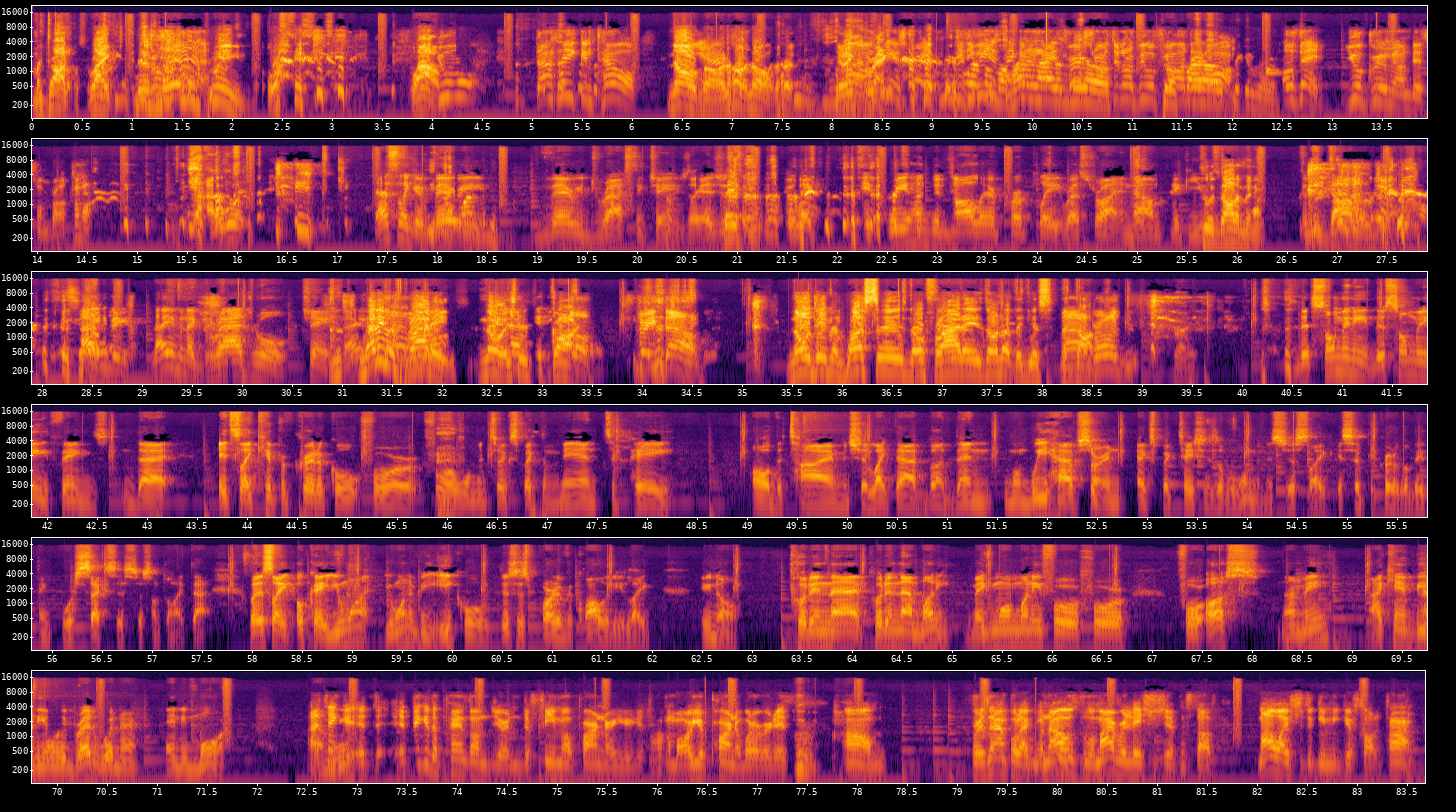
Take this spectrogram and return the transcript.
McDonald's. Like there's no in between. wow. You want, that's how you can tell. No, bro, no, no. You're No, I'm being incorrect. if you just take them to $100 nice meal restaurants, they're gonna be with you all day long. chicken meal. Jose, you agree with me on this one, bro? Come on. yeah, I would. That's like a very, very drastic change. Like it just Thank took me to like a three hundred dollar per plate restaurant, and now I'm taking you To a dollar menu. to the dollar. menu. not even, not even a gradual change. Not even Fridays. No, it's just gone. No, straight down. No Dave and Buster's, no Fridays, no nothing. Just Nah, McDonald's. bro. there's so many there's so many things that it's like hypocritical for for a woman to expect a man to pay all the time and shit like that but then when we have certain expectations of a woman it's just like it's hypocritical they think we're sexist or something like that but it's like okay you want you want to be equal this is part of equality like you know put in that put in that money make more money for for for us know what i mean I can't be the only breadwinner anymore. I I think mean- it, it. I think it depends on your the female partner you're, you're talking about, or your partner, whatever it is. Um, for example, like when I was with my relationship and stuff, my wife used to give me gifts all the time.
